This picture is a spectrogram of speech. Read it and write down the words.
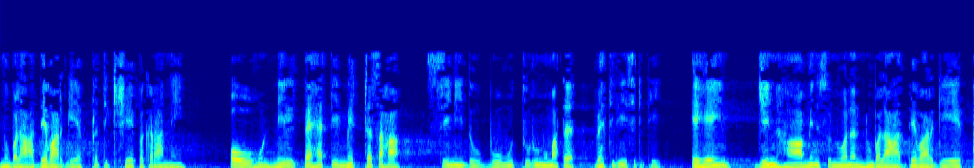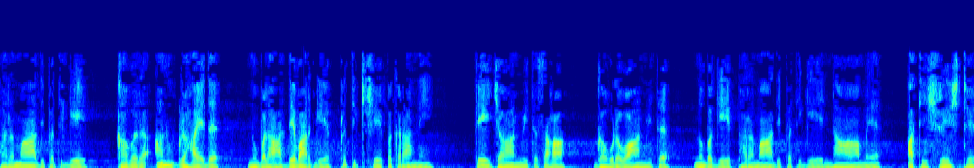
නුඹලා දෙවර්ගය ප්‍රතික්ෂේප කරන්නේ? ඔව්හු නිල් පැහැති මෙට්ට සහ සිනිදු බුමු තුරුණු මත වැතිරී සිටිති. එහෙයින් ජින්හා මිනිසුන් වන නුඹලා දෙවර්ගයේ පරමාධිපතිගේ කවර අනුග්‍රහයද නුඹලා දෙවර්ගය ප්‍රතික්ෂේප කරන්නේ? තේජාන්විත සහ ගෞරවාන්විත නුඹගේ පරමාධිපතිගේ නාමය අති ශ්‍රේෂ්ඨය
